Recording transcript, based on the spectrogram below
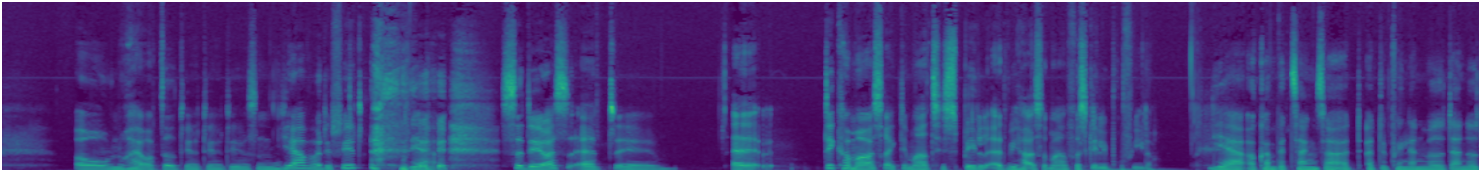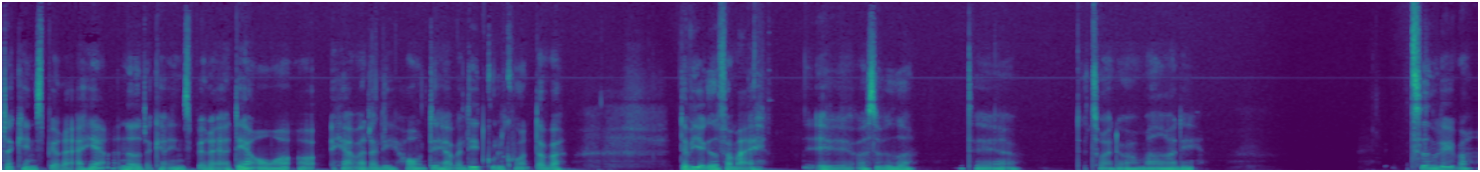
og nu har jeg opdaget det og det og det, og sådan, ja, hvor er det fedt. Ja. Så det er også, at, øh, at det kommer også rigtig meget til spil, at vi har så meget forskellige profiler. Ja, og kompetencer, og, og det på en eller anden måde, der er noget, der kan inspirere her, og noget, der kan inspirere derover, og her var der lige hårdt, det her var lige et guldkorn, der var, der virkede for mig, øh, og så videre. Det, er- det tror jeg, det var meget ret i. Tiden løber,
